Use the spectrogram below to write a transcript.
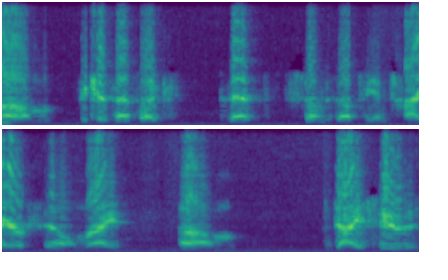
um, because that's like that sums up the entire film, right? Um, Daisu's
